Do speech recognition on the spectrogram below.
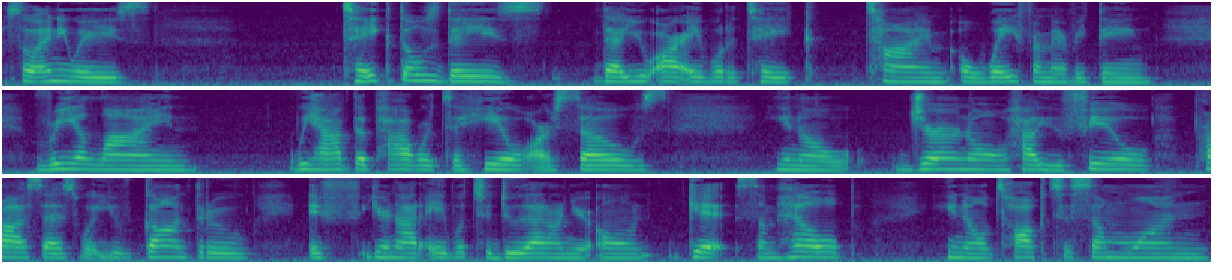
so anyways, take those days that you are able to take time away from everything, realign. We have the power to heal ourselves, you know, journal how you feel, process what you've gone through. If you're not able to do that on your own, get some help, you know, talk to someone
